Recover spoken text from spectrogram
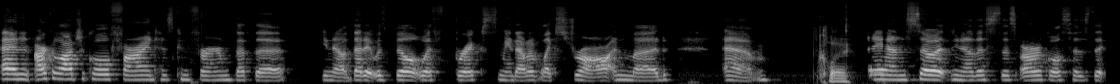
And an archaeological find has confirmed that the you know that it was built with bricks made out of like straw and mud. Um, Clay. and so you know this this article says that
